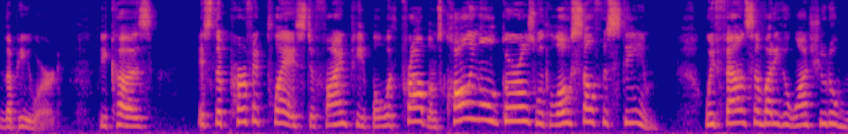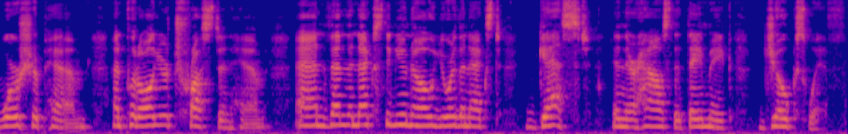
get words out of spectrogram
the P word, because it's the perfect place to find people with problems, calling old girls with low self esteem. We found somebody who wants you to worship him and put all your trust in him. And then the next thing you know, you're the next guest in their house that they make jokes with.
